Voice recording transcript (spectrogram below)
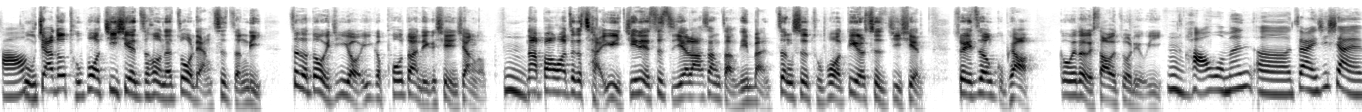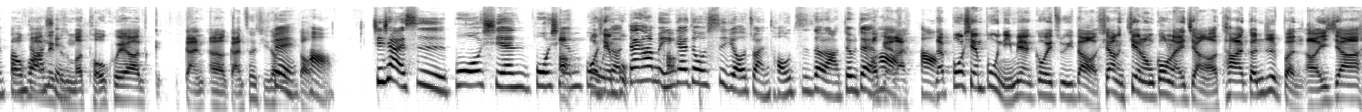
好，股价都突破季线之后呢，做两次整理，这个都已经有一个波段的一个现象了。嗯，那包括这个彩玉，今天也是直接拉上涨停板，正式突破第二次季线，所以这种股票各位都得稍微做留意。嗯，好，我们呃在接下来包括那个什么头盔啊。感呃感测器都对，好，接下来是波仙波仙部的，但他们应该都是有转投资的啦，对不对？OK，来，好，来波仙部里面，各位注意到，像建荣工来讲啊，他跟日本啊一家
